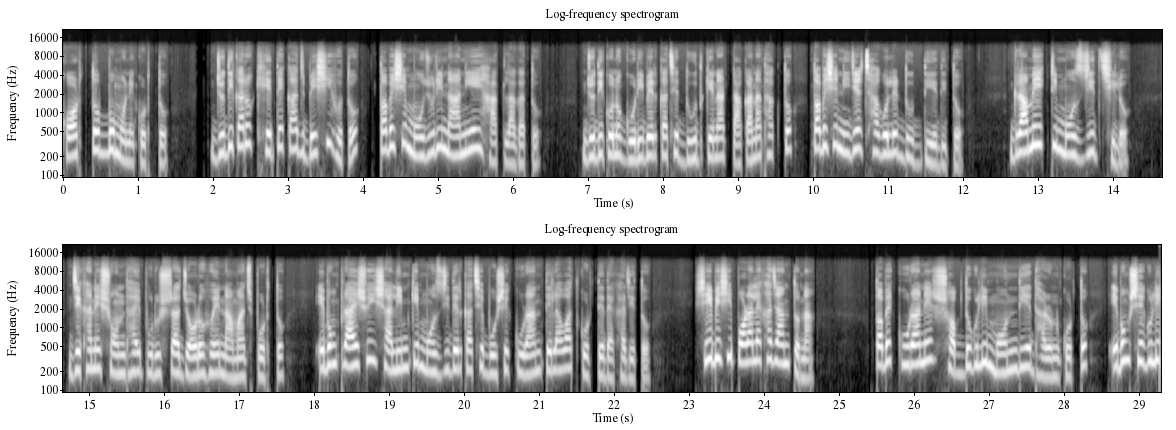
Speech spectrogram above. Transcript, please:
কর্তব্য মনে করত। যদি কারও খেতে কাজ বেশি হতো, তবে সে মজুরি না নিয়েই হাত লাগাত। যদি কোনো গরিবের কাছে দুধ কেনার টাকা না থাকত, তবে সে নিজের ছাগলের দুধ দিয়ে দিত। গ্রামে একটি মসজিদ ছিল যেখানে সন্ধ্যায় পুরুষরা জড়ো হয়ে নামাজ পড়ত এবং প্রায়শই শালিমকে মসজিদের কাছে বসে কুরআন তেলাওয়াত করতে দেখা যেত। সে বেশি পড়ালেখা জানত না, তবে কুরআনের শব্দগুলি মন দিয়ে ধারণ করত এবং সেগুলি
